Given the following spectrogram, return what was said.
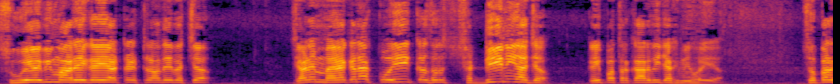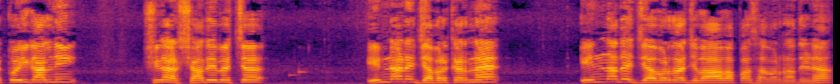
ਸੂਏ ਵੀ ਮਾਰੇ ਗਏ ਆ ਟਰੈਕਟਰਾਂ ਦੇ ਵਿੱਚ। ਜਾਣੇ ਮੈਂ ਕਹਿੰਦਾ ਕੋਈ ਕਸਰ ਛੱਡੀ ਨਹੀਂ ਅੱਜ, ਕਈ ਪੱਤਰਕਾਰ ਵੀ ਜ਼ਖਮੀ ਹੋਏ ਆ। ਸੋ ਪਰ ਕੋਈ ਗੱਲ ਨਹੀਂ, ਸੰਘਰਸ਼ਾਂ ਦੇ ਵਿੱਚ ਇਹਨਾਂ ਨੇ ਜ਼ਬਰ ਕਰਨਾ ਇਹਨਾਂ ਦੇ ਜ਼ਬਰ ਦਾ ਜਵਾਬ ਆਪਾਂ ਸਬਰ ਨਾਲ ਦੇਣਾ।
